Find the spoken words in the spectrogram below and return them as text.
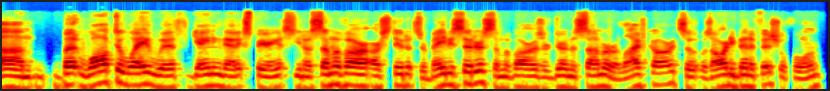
Um, but walked away with gaining that experience. You know, some of our, our students are babysitters, some of ours are during the summer or lifeguards. So it was already beneficial for them.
